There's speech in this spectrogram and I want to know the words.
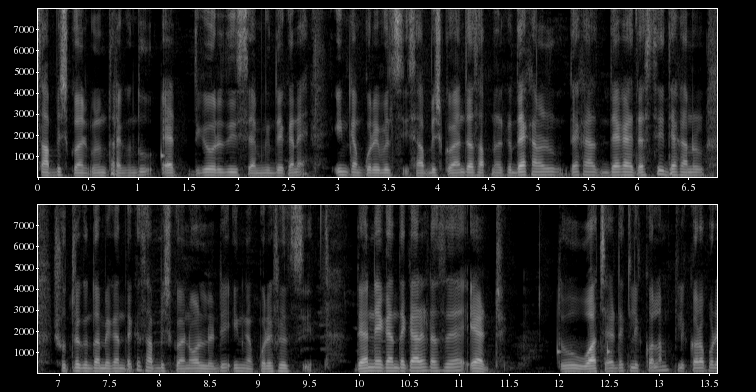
ছাব্বিশ কয়েন কিন্তু তারা কিন্তু অ্যাড করে দিয়েছে। আমি কিন্তু এখানে ইনকাম করে ফেলছি, ছাব্বিশ কয়েন জাস্ট আপনাকে দেখানোর, দেখা, দেখাইতে আসছি। দেখানোর সূত্রে কিন্তু আমি এখান থেকে ছাব্বিশ কয়েন অলরেডি ইনকাম করে ফেলছি। দেন এখান থেকে আরেকটা আছে অ্যাড তো ওয়াচ অ্যাডে ক্লিক করলাম ক্লিক করার পরে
